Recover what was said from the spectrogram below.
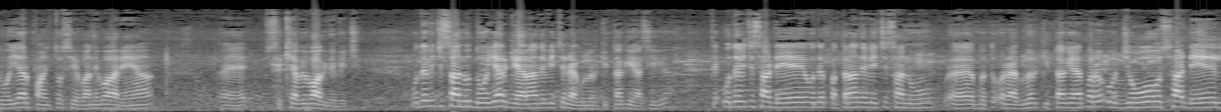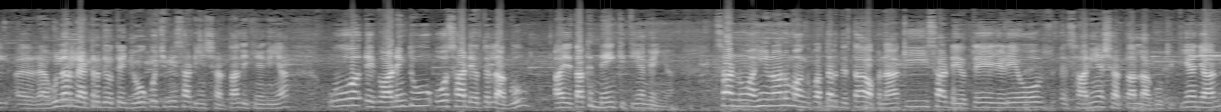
2005 ਤੋਂ ਸੇਵਾ ਨਿਭਾ ਰਹੇ ਆ ਸਿੱਖਿਆ ਵਿਭਾਗ ਦੇ ਵਿੱਚ। ਉਹਦੇ ਵਿੱਚ ਸਾਨੂੰ 2011 ਦੇ ਵਿੱਚ ਰੈਗੂਲਰ ਕੀਤਾ ਗਿਆ ਸੀਗਾ ਤੇ ਉਹਦੇ ਵਿੱਚ ਸਾਡੇ, ਉਹਦੇ ਪੱਤਰਾਂ ਦੇ ਵਿੱਚ ਸਾਨੂੰ ਰੈਗੂਲਰ ਕੀਤਾ ਗਿਆ, ਪਰ ਉਹ ਜੋ ਸਾਡੇ ਰੈਗੂਲਰ ਲੈਟਰ ਦੇ ਉੱਤੇ ਜੋ ਕੁਝ ਵੀ ਸਾਡੀਆਂ ਸ਼ਰਤਾਂ ਲਿਖੀਆਂ ਗਈਆਂ, ਉਹ ਅਕੋਰਡਿੰਗ ਟੂ ਉਹ ਸਾਡੇ ਉੱਤੇ ਲਾਗੂ ਅਜੇ ਤੱਕ ਨਹੀਂ ਕੀਤੀਆਂ ਗਈਆਂ। ਸਾਨੂੰ ਅਸੀਂ ਉਹਨਾਂ ਨੂੰ ਮੰਗ ਪੱਤਰ ਦਿੱਤਾ ਆਪਣਾ ਕਿ ਸਾਡੇ ਉੱਤੇ ਜਿਹੜੇ ਉਹ ਸਾਰੀਆਂ ਸ਼ਰਤਾਂ ਲਾਗੂ ਕੀਤੀਆਂ ਜਾਣ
